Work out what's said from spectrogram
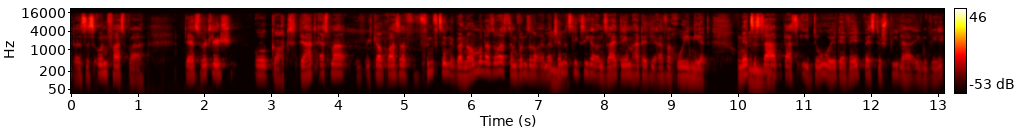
Das ist unfassbar. Der ist wirklich Oh Gott, der hat erstmal, ich glaube, Barca 15 übernommen oder sowas, dann wurden sie noch einmal mhm. Champions League-Sieger und seitdem hat er die einfach ruiniert. Und jetzt mhm. ist da das Idol, der weltbeste Spieler irgendwie,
